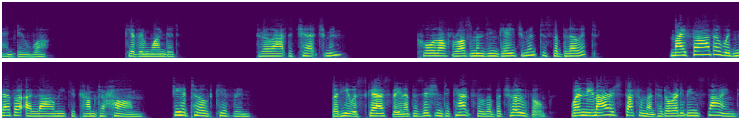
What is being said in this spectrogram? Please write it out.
And do what? Kivrin wondered. Throw out the churchman? Call off Rosamond's engagement to Sir Bloet? My father would never allow me to come to harm, she had told Kivrin. But he was scarcely in a position to cancel the betrothal when the marriage settlement had already been signed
